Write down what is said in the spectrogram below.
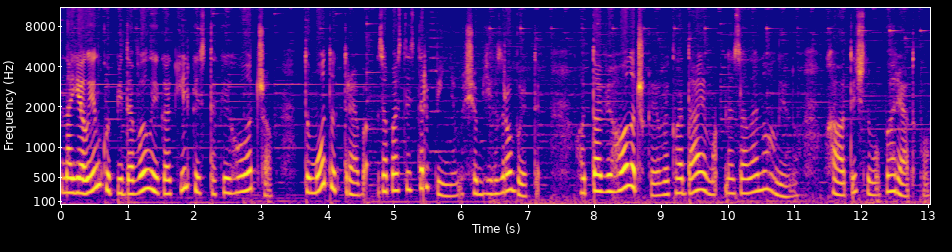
На ялинку піде велика кількість таких голочок, тому тут треба запастись терпінням, щоб їх зробити. Готові голочки викладаємо на зелену глину в хаотичному порядку.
